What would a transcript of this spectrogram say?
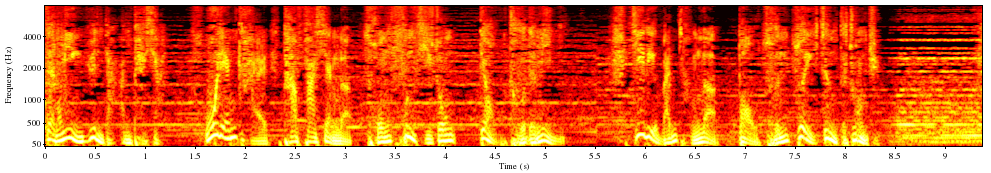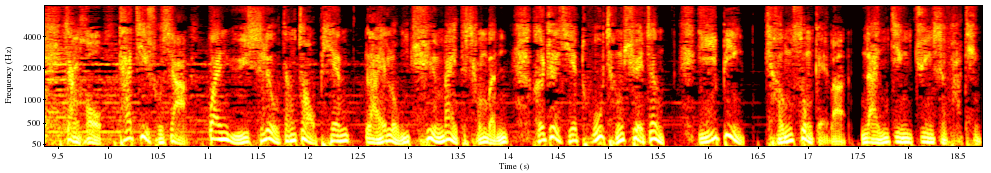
在命运的安排下，吴连凯他发现了从缝隙中掉出的秘密，接力完成了保存罪证的壮举。战后，他记述下关于十六张照片来龙去脉的长文和这些屠城血证，一并呈送给了南京军事法庭。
